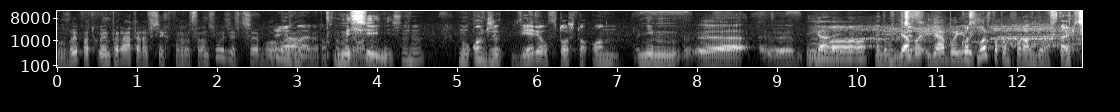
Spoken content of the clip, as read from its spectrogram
У випадку імператора всіх французів це була Я не знаю, как там месійність. Мгм. Ну, он же верил в то, что он... Ні, м, е, е, я, Но- Надо будет- я, бо- я боюсь. Кос, можешь потом хор ставить,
